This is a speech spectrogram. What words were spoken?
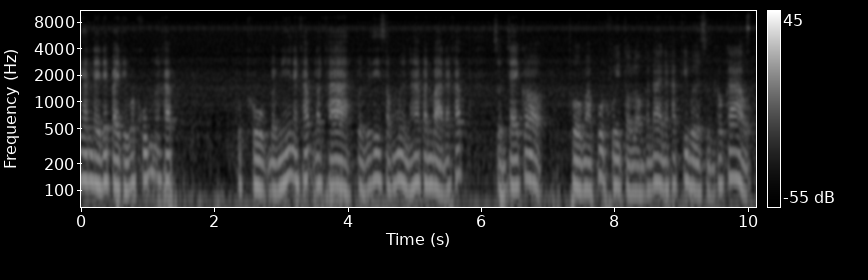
ท่านใดได้ไปถือว่าคุ้มนะครับถูกๆแบบนี้นะครับ ราคาเปิดไว้ที่ 25,000 บาทนะครับ สนใจก็โทรมาพูดคุยต่อรองกันได้นะครับ ที่เบอร์ 0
